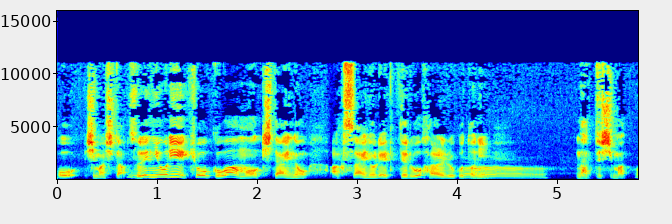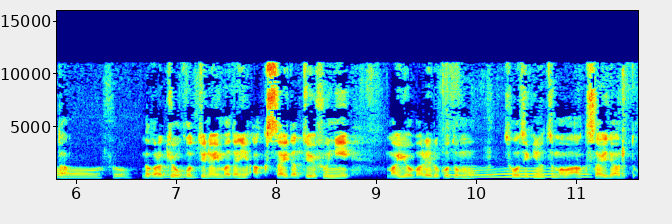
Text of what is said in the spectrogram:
をしました。それにより京子はもう期待の悪妻のレッテルを貼られることにうんなってしまった。だから京子っていうのは未だに悪妻だというふうに、まあ呼ばれることも、漱石の妻は悪妻であると。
